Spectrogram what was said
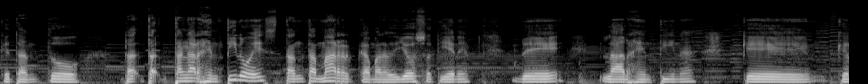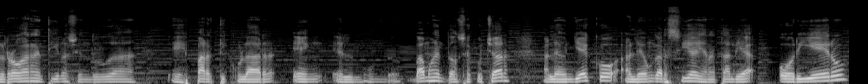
que tanto tan argentino es, tanta marca maravillosa tiene de la Argentina, que, que el rock argentino sin duda es particular en el mundo. Vamos entonces a escuchar a León Yeco, a León García y a Natalia Oriero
